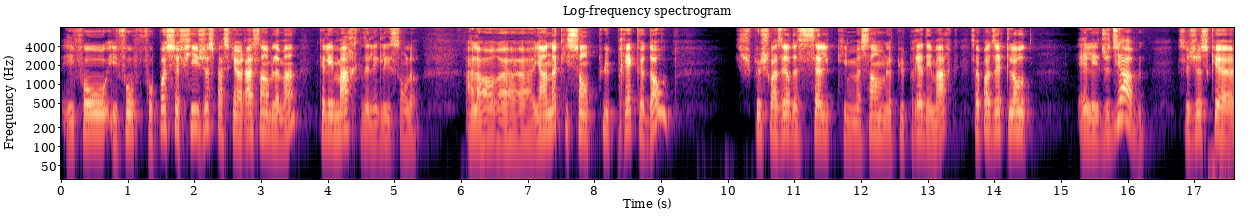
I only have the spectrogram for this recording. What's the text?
il faut il faut faut pas se fier juste parce qu'il y a un rassemblement que les marques de l'église sont là. Alors euh, il y en a qui sont plus près que d'autres. Je peux choisir de celle qui me semble le plus près des marques. Ça veut pas dire que l'autre elle est du diable. C'est juste que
